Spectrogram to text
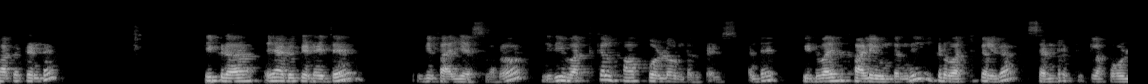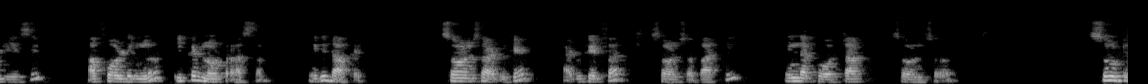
డాకెట్ అంటే ఇక్కడ ఏ అడ్వకేట్ అయితే ఇది ఫైల్ చేస్తున్నారో ఇది వర్టికల్ హాఫ్ ఫోల్డ్లో ఉంటుంది ఫ్రెండ్స్ అంటే ఇటువైపు ఖాళీ ఉంటుంది ఇక్కడ వర్టికల్గా సెంటర్ ఇట్లా ఫోల్డ్ చేసి ఆ ఫోల్డింగ్లో ఇక్కడ నోట్ రాస్తాం. ఇది docket so and so advocate advocate for so and so party in the court of so and so suit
